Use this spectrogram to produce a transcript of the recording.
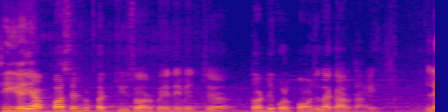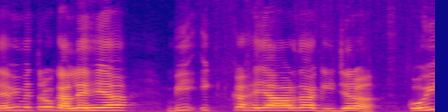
ਠੀਕ ਇਹ ਆਪਾਂ ਸਿਰਫ 2500 ਰੁਪਏ ਦੇ ਵਿੱਚ ਤੁਹਾਡੇ ਕੋਲ ਪਹੁੰਚਦਾ ਕਰ ਦਾਂਗੇ। ਲੈ ਵੀ ਮਿੱਤਰੋ ਗੱਲ ਇਹ ਆ ਵੀ 1000 ਦਾ ਗੀਜ਼ਰ ਕੋਈ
